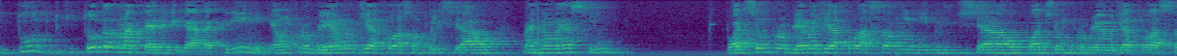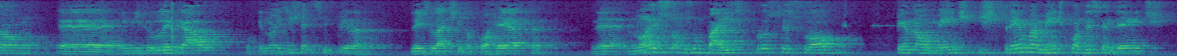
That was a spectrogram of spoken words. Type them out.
Que tudo, que toda matéria ligada a crime é um problema de atuação policial, mas não é assim. Pode ser um problema de atuação em nível judicial, pode ser um problema de atuação é, em nível legal, porque não existe a disciplina legislativa correta. Né? Nós somos um país processual penalmente extremamente condescendente,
